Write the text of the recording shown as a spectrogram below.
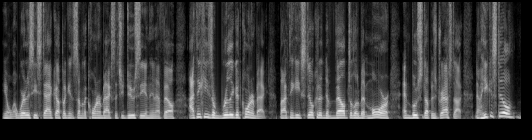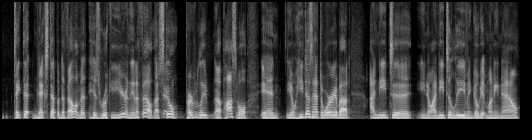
You know where does he stack up against some of the cornerbacks that you do see in the NFL? I think he's a really good cornerback, but I think he still could have developed a little bit more and boosted up his draft stock. Now he could still take that next step of development his rookie year in the NFL. That's still perfectly uh, possible. And, you know, he doesn't have to worry about, I need to, you know, I need to leave and go get money now.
